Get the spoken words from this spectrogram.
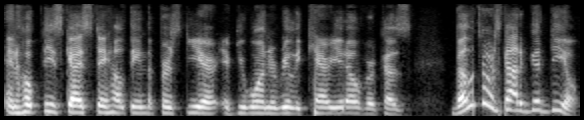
and hope these guys stay healthy in the first year if you want to really carry it over because Bellator's got a good deal.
